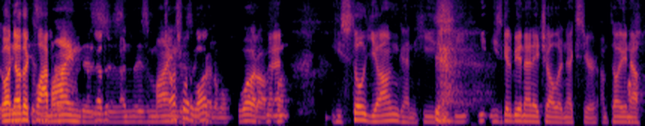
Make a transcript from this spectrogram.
Oh, another his clapper. Mind is, another, his, his mind Joshua is incredible. What a man. Fun. He's still young and he's yeah. he, he's going to be an NHLer next year. I'm telling you now. Oh,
